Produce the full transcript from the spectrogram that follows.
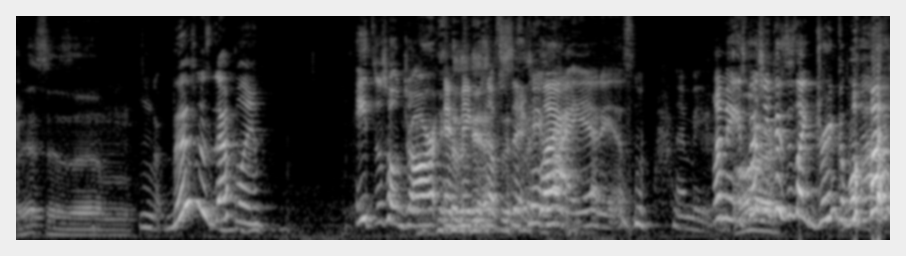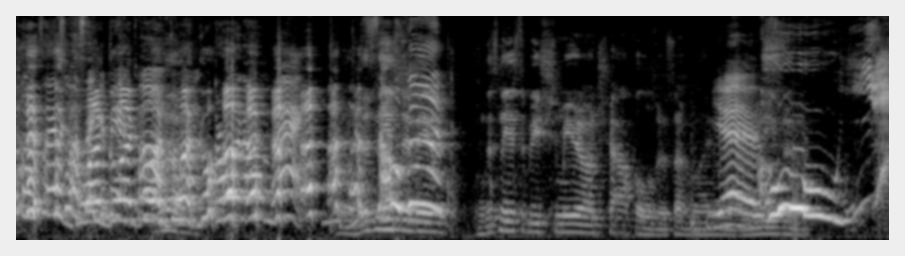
like, this is um. This is definitely eat this whole jar and make yourself Yes. sick. Yeah, Like, right, yeah, it is. I mean, I mean, especially because it's like drinkable. No, that's what I'm saying. That's Glug, say give me a glug, glug, glug, Throw it on back. this so needs to good. Be, this needs to be smeared on chaffles or something like Yes. that. Ooh, yes! Ah! This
